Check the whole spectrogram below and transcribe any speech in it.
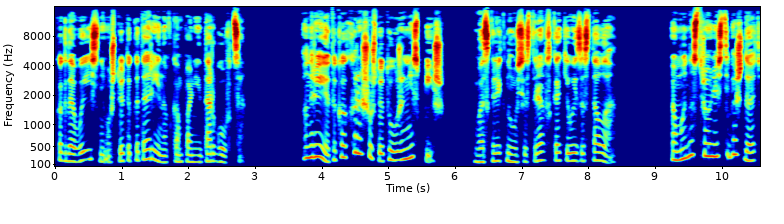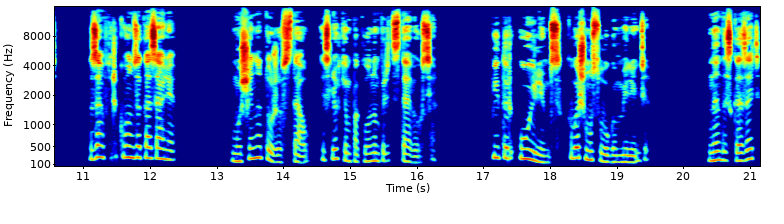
когда выяснилось, что это Катарина в компании торговца. «Анриета, как хорошо, что ты уже не спишь!» Воскликнула сестра, вскакивая из-за стола. «А мы настроились тебя ждать. Завтрак вон заказали». Мужчина тоже встал и с легким поклоном представился. «Питер Уильямс, к вашим услугам, миледи». Надо сказать,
